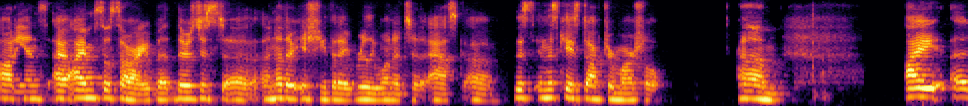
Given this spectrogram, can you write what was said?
audience? I, I'm so sorry, but there's just uh, another issue that I really wanted to ask. Uh, This, in this case, Dr. Marshall. Um, I, uh,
